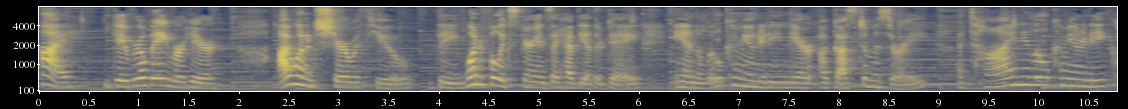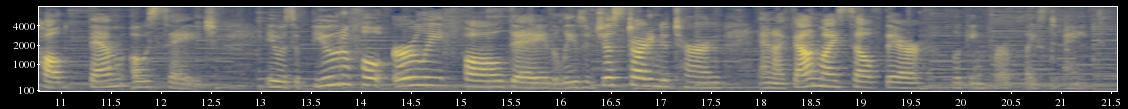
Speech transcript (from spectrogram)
Hi, Gabriele Baber here. I wanted to share with you the wonderful experience I had the other day in a little community near Augusta, Missouri, a tiny little community called Femme Osage. It was a beautiful early fall day. The leaves are just starting to turn and I found myself there looking for a place to paint.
